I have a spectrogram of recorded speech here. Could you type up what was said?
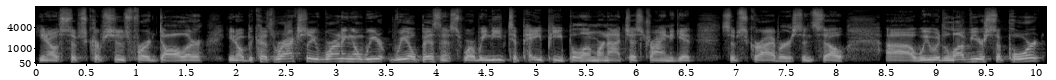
you know, subscriptions for a dollar, you know, because we're actually running a real business where we need to pay people and we're not just trying to get subscribers. And so uh, we would love your support.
